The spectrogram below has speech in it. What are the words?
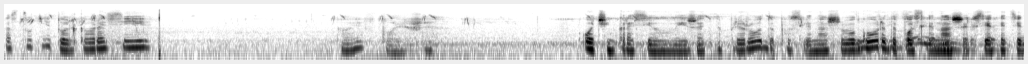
Растут не только в России, но и в Польше. Очень красиво выезжать на природу после нашего города, после наших всех этих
